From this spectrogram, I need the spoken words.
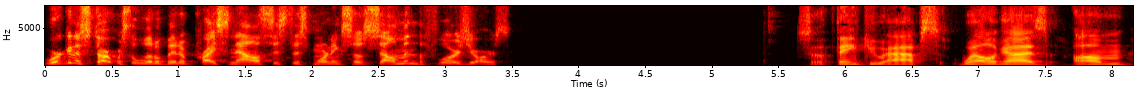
We're going to start with a little bit of price analysis this morning. So, Selman, the floor is yours. So, thank you, Abs. Well, guys, um,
